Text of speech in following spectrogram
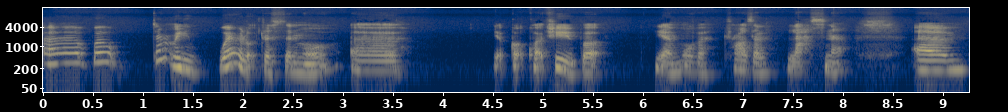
put on? Uh, well, don't really wear a lot of dresses anymore. Uh, yeah, I've got quite a few, but yeah, more of a trouser lass now. Um,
